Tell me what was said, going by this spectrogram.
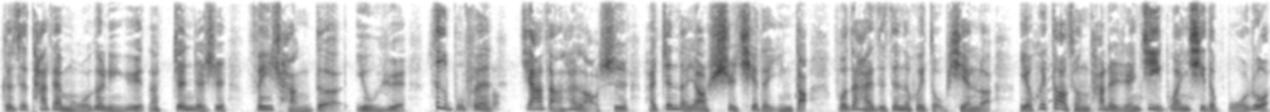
可是他在某一个领域，那真的是非常的优越。这个部分，家长和老师还真的要适切的引导，否则孩子真的会走偏了，也会造成他的人际关系的薄弱，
